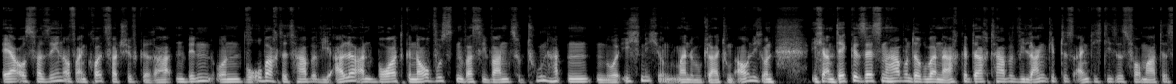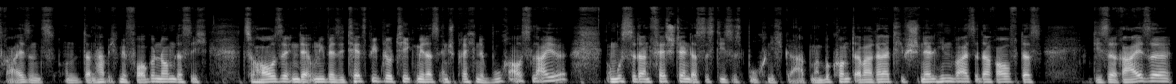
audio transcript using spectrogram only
eher aus Versehen auf ein Kreuzfahrtschiff geraten bin und beobachtet habe, wie alle an Bord genau wussten, was sie wann zu tun hatten, nur ich nicht und meine Begleitung auch nicht. Und ich an Deck gesessen habe und darüber nachgedacht habe, wie lang gibt es eigentlich dieses Format des Reisens? Und dann habe ich mir vorgenommen, dass ich zu Hause in der Universitätsbibliothek mir das entsprechende Buch ausleihe und musste dann feststellen, dass es dieses Buch nicht gab. Man bekommt aber relativ schnell Hinweise darauf, dass diese Reise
